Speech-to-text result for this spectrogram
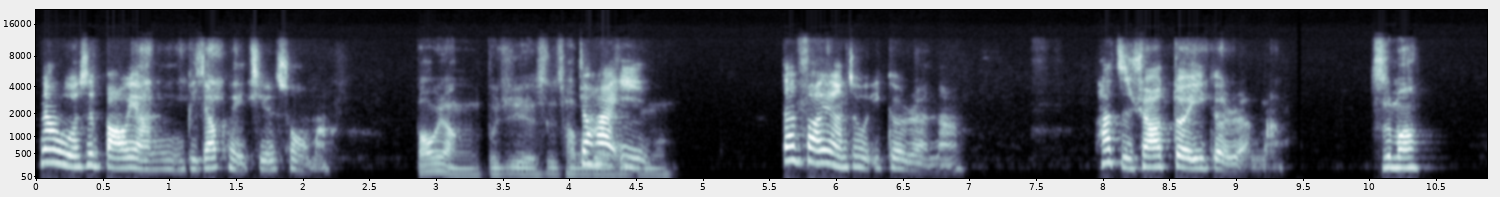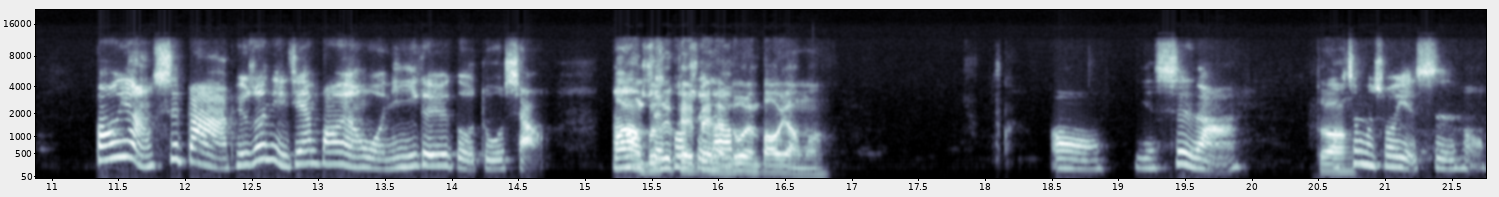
那如果是包养，你比较可以接受吗？包养不就也是差不多？就他一。但包养只有一个人啊，他只需要对一个人嘛？是吗？包养是吧？比如说你今天包养我，你一个月给我多少？包养不是可以被很多人包养吗？哦，也是啦。对啊，这么说也是哦。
